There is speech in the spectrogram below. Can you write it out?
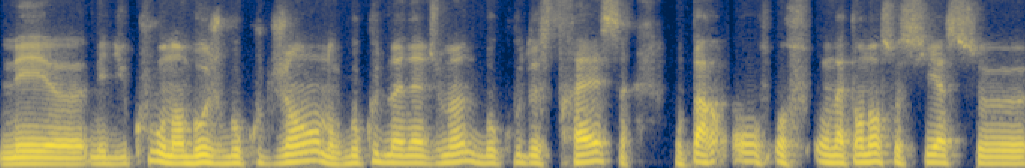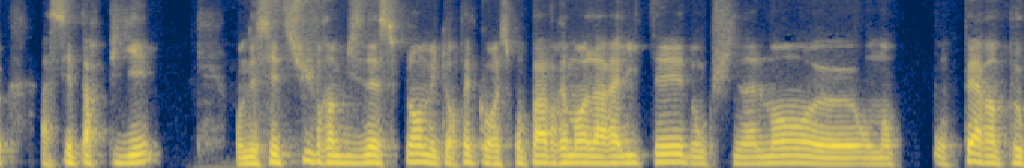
mais, euh, mais du coup, on embauche beaucoup de gens, donc beaucoup de management, beaucoup de stress. On, a tendance aussi à s'éparpiller. On essaie de suivre un business plan, mais qui en fait correspond pas vraiment à la réalité. Donc finalement, euh, on, on perd un peu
